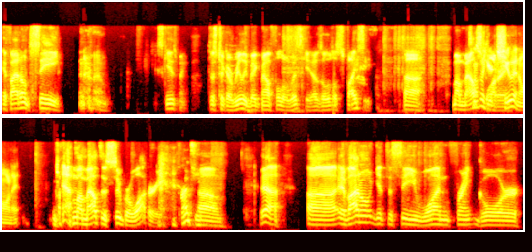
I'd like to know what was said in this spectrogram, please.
If I don't see, excuse me, just took a really big mouthful of whiskey. That was a little spicy. Uh, my mouth's like watering. you're chewing on it. Yeah, my mouth is super watery. Crunchy. Um, yeah. Uh, if I don't get to see one Frank Gore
